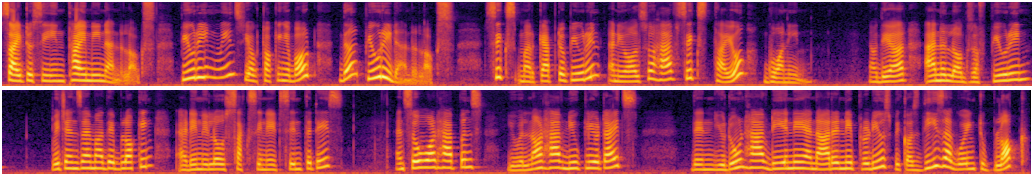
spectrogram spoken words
cytosine, thymine analogues. Purine means you are talking about the purine analogues. 6 mercaptopurine and you also have 6 thioguanine. Now, they are analogues of purine. Which enzyme are they blocking? Adenylosuccinate synthetase. And so, what happens? You will not have nucleotides, then you do not have DNA and RNA produced because these are going to block,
